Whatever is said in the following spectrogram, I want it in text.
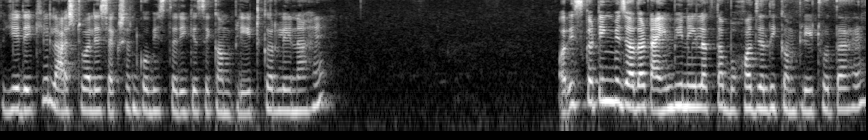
तो ये देखिए लास्ट वाले सेक्शन को भी इस तरीके से कंप्लीट कर लेना है। और इस कटिंग में ज़्यादा टाइम भी नहीं लगता, बहुत जल्दी कंप्लीट होता है।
